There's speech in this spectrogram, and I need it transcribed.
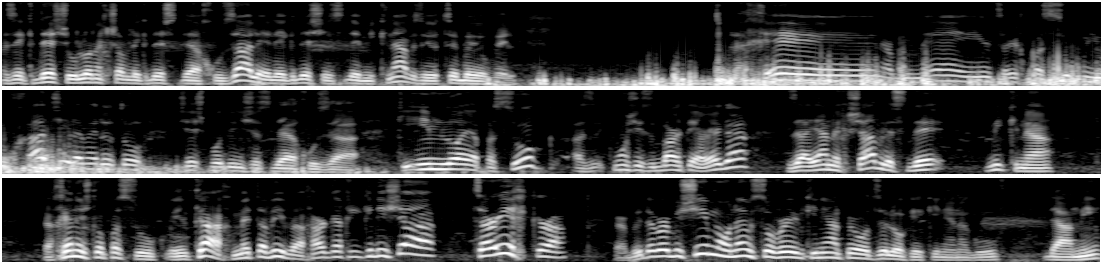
זה הקדש שהוא לא נחשב להקדש שדה אחוזה, אלא להקדש של שדה מקנה, וזה יוצא ביובל. לכן רבי מאיר צריך פסוק מיוחד שילמד אותו שיש פה דין של שדה אחוזה. כי אם לא היה פסוק, אז כמו שהסברתי הרגע, זה היה נחשב לשדה מקנה. לכן יש לו פסוק, וילקח מת אביו ואחר כך הקדישה, צריך קרא. רבי יהודה ורבי שמעון הם סוברים קניין פירות זה לא כקניין הגוף, דמי,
